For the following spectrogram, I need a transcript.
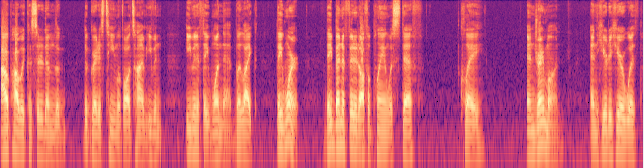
I would probably consider them the the greatest team of all time, even even if they won that. But like they weren't. They benefited off of playing with Steph, Klay, and Draymond and here to here with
